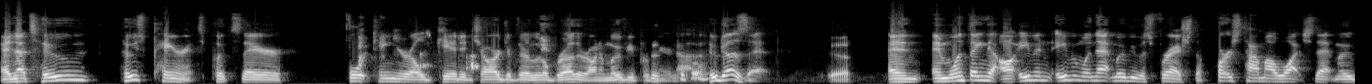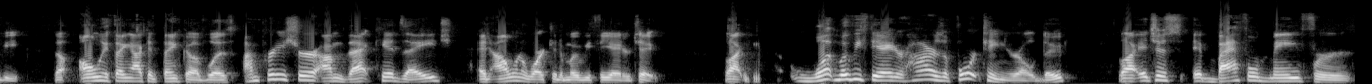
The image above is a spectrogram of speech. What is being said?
and that's who whose parents puts their 14 year old kid in charge of their little brother on a movie premiere night. Who does that? Yeah. And and one thing that I, even even when that movie was fresh, the first time I watched that movie, the only thing I could think of was I'm pretty sure I'm that kid's age and I want to work at a movie theater too. Like what movie theater hires a 14 year old dude? Like it just it baffled me for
